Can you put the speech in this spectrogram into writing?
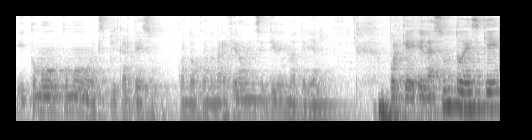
¿Y cómo, cómo, explicarte eso cuando, cuando me refiero a un sentido inmaterial? Porque el asunto es que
